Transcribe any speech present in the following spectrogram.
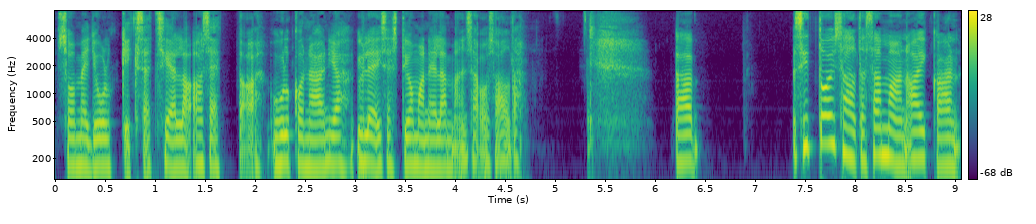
somejulkkikset siellä asettaa ulkonäön ja yleisesti oman elämänsä osalta. Sitten toisaalta samaan aikaan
